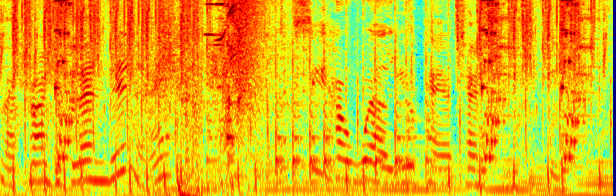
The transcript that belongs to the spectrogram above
They're trying to blend in, eh? Let's see how well you pay attention to details.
